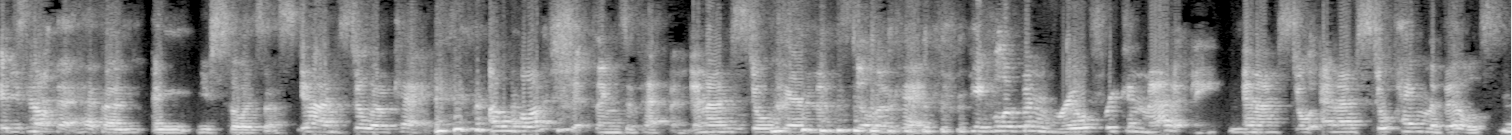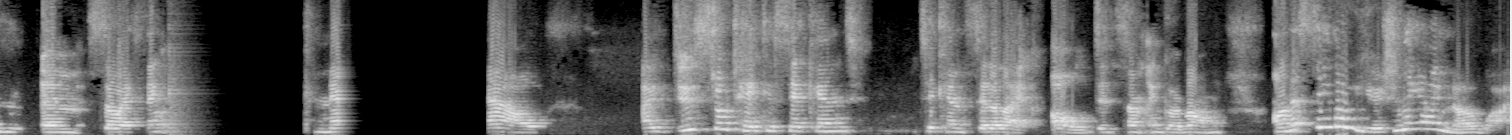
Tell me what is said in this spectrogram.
it's not that happen and you still exist. yeah, I'm still okay. a lot of shit things have happened, and I'm still here, and I'm still okay. People have been real freaking mad at me, and I'm still and I'm still paying the bills. Mhm. And so I think now, now I do still take a second to consider, like, oh, did something go wrong? Honestly, though, usually I know why.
